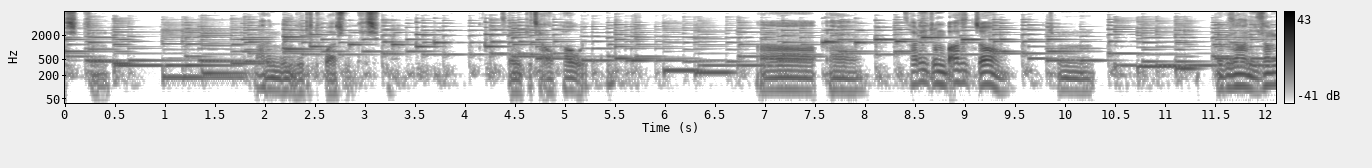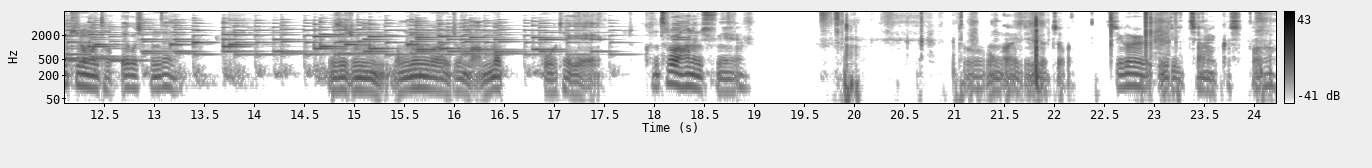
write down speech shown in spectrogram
싶은 많은 분들이 도와주고 계시고요. 재밌게 작업하고 있고 어, 네. 살이 좀 빠졌죠. 좀 여기서 한 2, 3kg만 더 빼고 싶은데 요새 좀 먹는 걸 좀 안 먹고 되게 컨트롤하는 중이에요. 또 뭔가 이제 이것저것 찍을 일이 있지 않을까 싶어서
